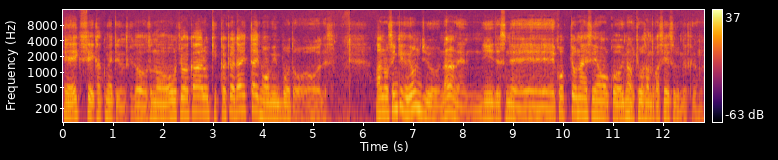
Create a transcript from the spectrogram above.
えー、世革命というんですけどその王朝が変わるきっかけは大体農民暴動です。あの1947年にですね、えー、国境内戦をこう今の共産とか制するんですけども、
